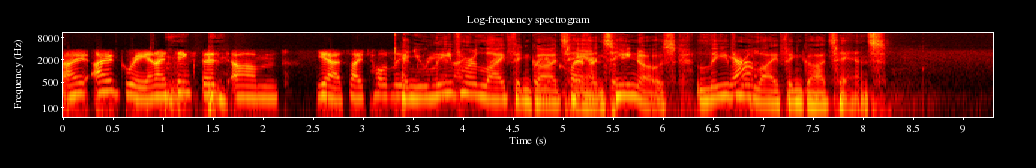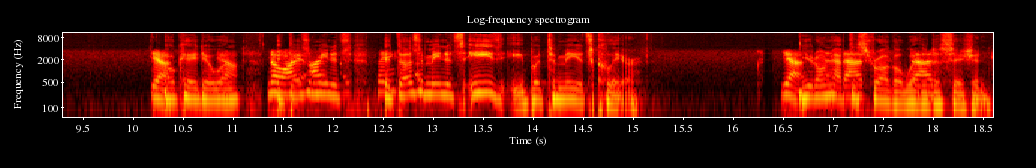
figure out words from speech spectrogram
I, I agree. And I think that. Um, Yes, I totally And you leave and her life in God's hands. He knows. Leave yeah. her life in God's hands. Yeah. Okay, dear yeah. one. No, it doesn't I, mean I, it's I it doesn't mean it's easy, but to me it's clear. Yeah. You don't have to struggle with a decision.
